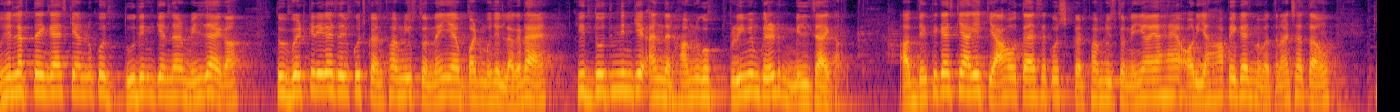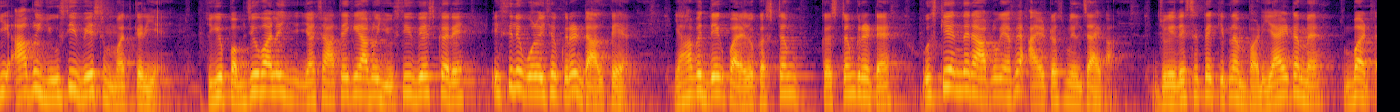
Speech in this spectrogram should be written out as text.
मुझे लगता है गैस कि हम लोग को दो दिन के अंदर मिल जाएगा तो वेट करिएगा अभी कुछ कंफर्म न्यूज़ तो नहीं है बट मुझे लग रहा है कि दो तीन दिन के अंदर हम लोग को प्रीमियम क्रेडिट मिल जाएगा। अब देखते गैस कि आगे क्या होता है, ऐसे कुछ कंफर्म न्यूज़ तो नहीं आया है, और यहाँ पे गैस मैं बताना चाहता हूँ कि आप लोग यूसी वेस्ट मत करिए। क्योंकि पबजी वाले यहाँ चाहते हैं कि आप लोग यूसी वेस्ट करें, इसलिए वो लोग ये सब क्रेट डालते हैं। यहाँ पे देख पा रहे हैं, जो कस्टम कस्टम क्रेट है, उसके अंदर आप लोग यहाँ पे आइटम्स मिल जाएगा। जो ये देख सकते हैं कितना बढ़िया आइटम है बट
